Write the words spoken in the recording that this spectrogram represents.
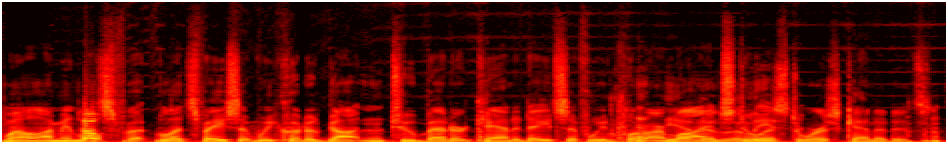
Well, I mean, So- let's fa- let's face it. We could have gotten two better candidates if we'd put our yeah, minds they're to the it. least worst candidates.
